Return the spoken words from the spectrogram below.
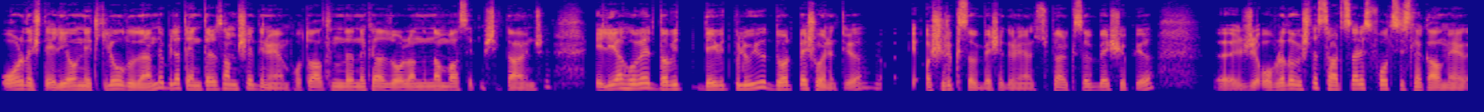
Orada işte Eliyahu'nun etkili olduğu dönemde Bilat enteresan bir şey deniyor. Yani potu altında ne kadar zorlandığından bahsetmiştik daha önce. Eliyahu ve David, David Blue'yu 4-5 oynatıyor. E, Aşırı kısa bir 5'e dönüyor yani süper kısa bir 5 yapıyor. Ee, Obradoviç de Sartsaris Fotsis'le kalmaya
